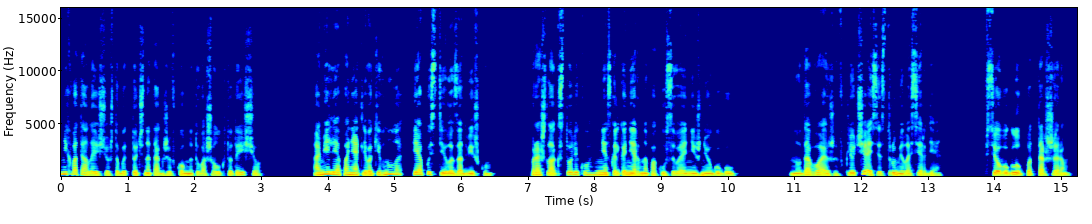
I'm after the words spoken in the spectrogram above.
Не хватало еще, чтобы точно так же в комнату вошел кто-то еще. Амелия понятливо кивнула и опустила задвижку. Прошла к столику, несколько нервно покусывая нижнюю губу. «Ну давай же, включай сестру милосердия. Все в углу под торшером», —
